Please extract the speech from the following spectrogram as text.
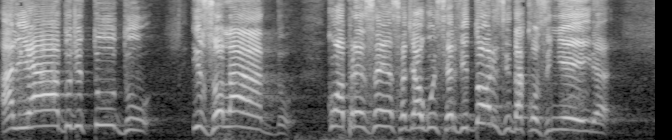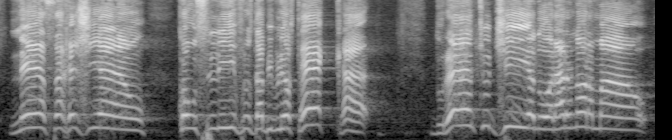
aliado de tudo, isolado, com a presença de alguns servidores e da cozinheira, nessa região, com os livros da biblioteca. Durante o dia, no horário normal,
